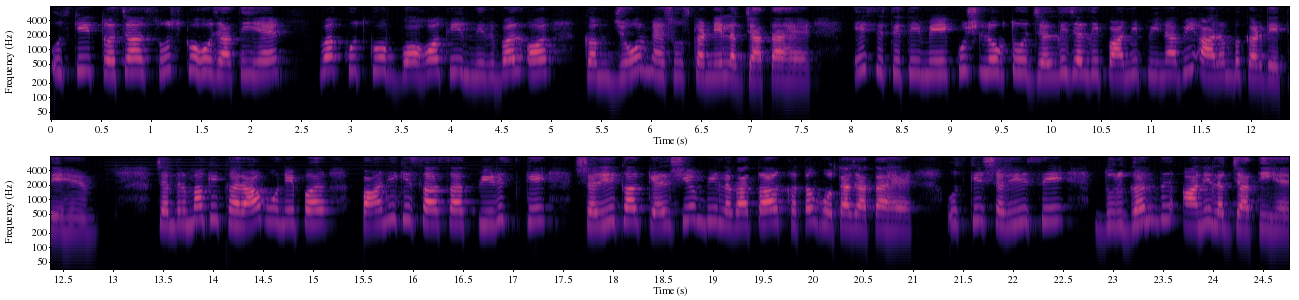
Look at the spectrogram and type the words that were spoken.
उसकी त्वचा शुष्क हो जाती है, वह खुद को बहुत ही निर्बल और कमज़ोर महसूस करने लग जाता है। इस स्थिति में कुछ लोग तो जल्दी जल्दी पानी पीना भी आरंभ कर देते हैं। चंद्रमा के खराब होने पर पानी के साथ साथ पीड़ित के शरीर का कैल्शियम भी लगातार ख़त्म होता जाता है। उसके शरीर से दुर्गंध आने लग जाती है।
